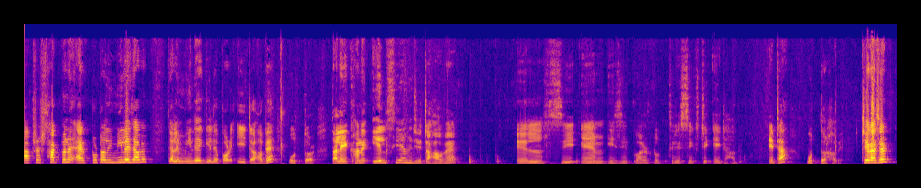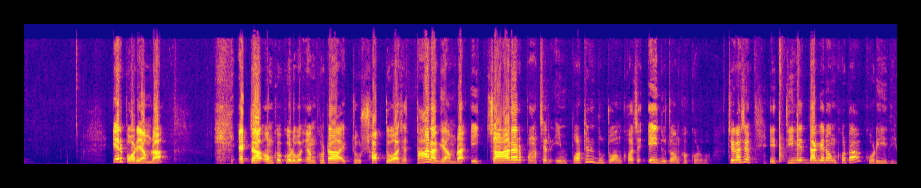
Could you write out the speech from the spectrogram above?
ভাগশেষ থাকবে না, এক টোটালি মিলে যাবে। তাহলে মিলে গেলে পর এইটা হবে উত্তর। তাহলে এখানে এলসিএম যেটা হবে, LCM is equal to three sixty এইটা হবে, এটা উত্তর হবে। ঠিক আছে? এরপরে আমরা একটা অঙ্ক করব অঙ্কটা একটু শক্ত আছে। তার আগে আমরা এই চার আর পাঁচের ইম্পর্টেন্ট দুটো অঙ্ক আছে, এই দুটো অঙ্ক করব। ঠিক আছে? এই তিনের দাগের অঙ্কটা করিয়ে দিই।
